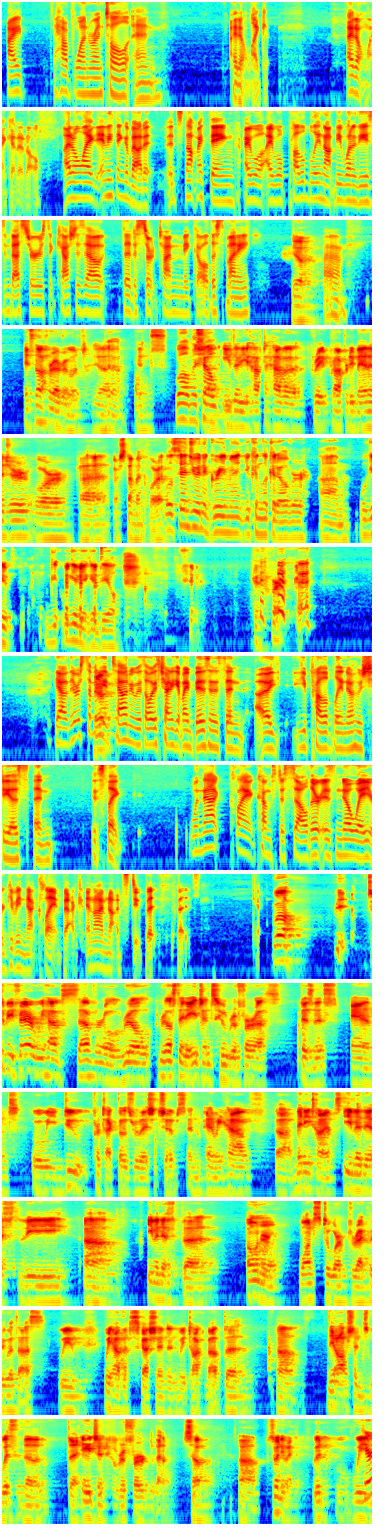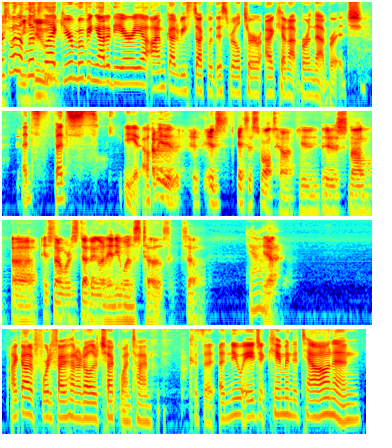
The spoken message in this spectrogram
I have one rental and I don't like it. I don't like it at all. I don't like anything about it. It's not my thing. I will I will probably not be one of these investors that cashes out at a certain time and make all this money. Yeah, Um, it's not for everyone. Yeah, it's Well, Michelle, uh, either you have to have a great property manager or uh, or stomach for it. we'll send you an agreement. You can look it over. Um, we'll give we'll give you a good deal. Good work. yeah, there was somebody Yeah. in town who was always trying to get my business, and uh, you probably know who she is. And it's like when that client comes to sell, there is no way you're giving that client back. And I'm not stupid, but Well, it- to be fair, we have several real real estate agents who refer us business, and we do protect those relationships, and, and we have uh, many times, even if the um, even if the owner wants to work directly with us, we we have a discussion and we talk about the um, the options with the the agent who referred them. So. Um, so anyway, we, we Here's what it looks do- like. You're moving out of the area. I'm going to be stuck with this realtor. I cannot burn that bridge. That's that's you know. I mean, it, it, it's it's a small town. It, it's not uh, it's not worth stepping on anyone's toes. So Yeah. yeah, I got a $4,500 check one time because a, a new agent came into town and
